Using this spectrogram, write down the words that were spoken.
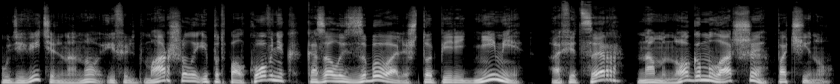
Удивительно, но и фельдмаршалы, и подполковник, казалось, забывали, что перед ними Офицер намного младше по чину.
